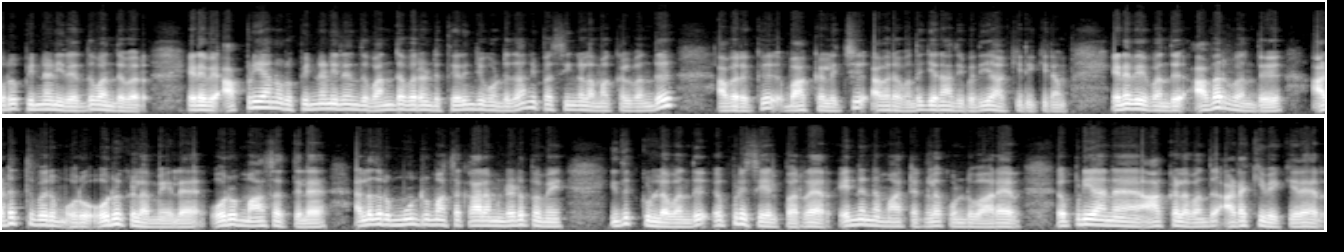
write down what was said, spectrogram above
ஒரு பின்னணியிலிருந்து வந்தவர். எனவே அப்படியான ஒரு பின்னணியிலிருந்து வந்தவர் என்று தெரிஞ்சு கொண்டு தான் இப்போ சிங்கள மக்கள் வந்து அவருக்கு வாக்களித்து அவரை வந்து ஜனாதிபதி ஆக்கியிருக்கிறோம். எனவே வந்து அவர் வந்து அடுத்து வரும் ஒரு ஒரு கிழமையில் ஒரு மாதத்தில் அல்லது ஒரு மூன்று மாத காலம் எடுப்போமே இதுக்குள்ள வந்து எப்படி செயல்படுறார்? என்னென்ன மாற்றங்களை கொண்டு வரார்? எப்படியான ஆக்களை வந்து அடக்கி வைக்கிறார்?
